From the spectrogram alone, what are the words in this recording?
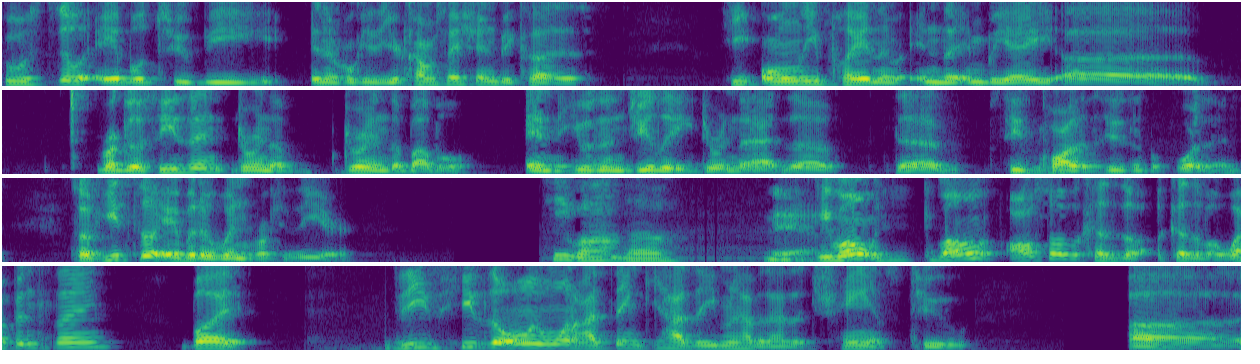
who was still able to be in the Rookie of the Year conversation because he only played in the, in the NBA uh, regular season during the during the bubble, and he was in G League during the the the season part of the season before then. So he's still able to win Rookie of the Year. He won't though. Yeah. He won't. He won't. Also because the because of a weapons thing. But these he's the only one I think has even have has a chance to uh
